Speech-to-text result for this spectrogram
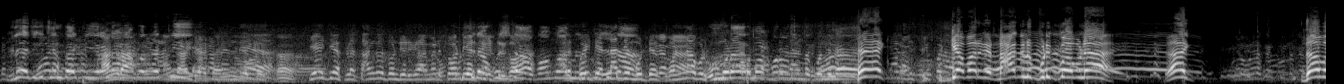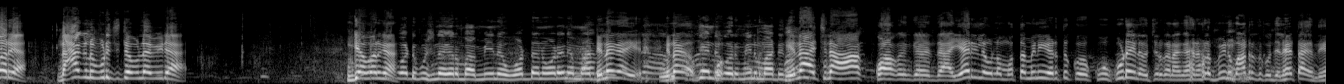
வில்லேஜ் கிச்சன் ஃபேக்டரி இரண்டாம் நம்பர் வெற்றி. கேஜிஎஃப்ல தங்க தோண்டி எடுக்கிற மாதிரி தோண்டி எடுத்துட்டு இருக்கோம். அது போயிட்டு எல்லாத்தையும் போட்டு ஒண்ணா போட்டு ரொம்ப நேரமா போறோம் இந்த கொஞ்ச நேரம் ஏய், இங்க பாருங்க நாங்களும் பிடிப்போம்ல. ஏய், இதோ பாரு நாங்களும் பிடிச்சிட்டோம்ல வீட. இங்க பாருங்க. போட்டு புடிச்சுனேங்கிறம்பா மீன் உடனே உடனே மாட்டு என்னங்க என்ன ஒரு மீன் மாட்டுது. என்ன ஆச்சுன்னா இங்க இந்த ஏரியில உள்ள மொத்த மீனையும் எடுத்து கூடையில வச்சிருக்கோம் நாங்க. அதனால மீன் மாட்டுறதுக்கு கொஞ்சம் லேட் ஆகுது.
